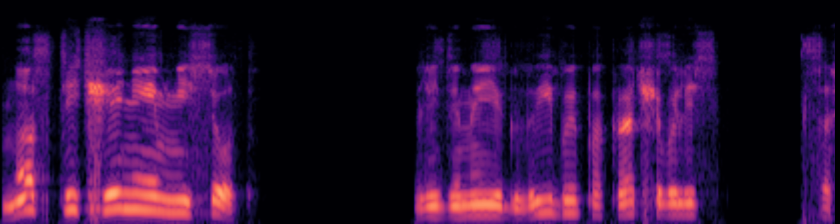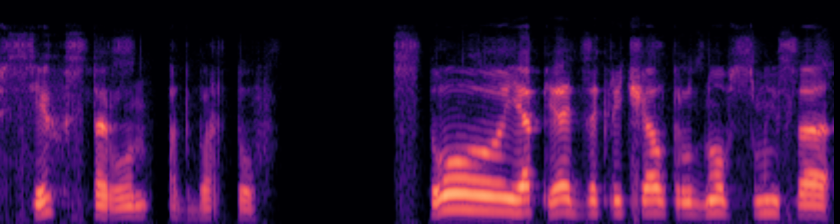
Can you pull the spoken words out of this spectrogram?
Нас течением несет. Ледяные глыбы покачивались со всех сторон от бортов. "Стой!" опять закричал Труднов с мыса.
